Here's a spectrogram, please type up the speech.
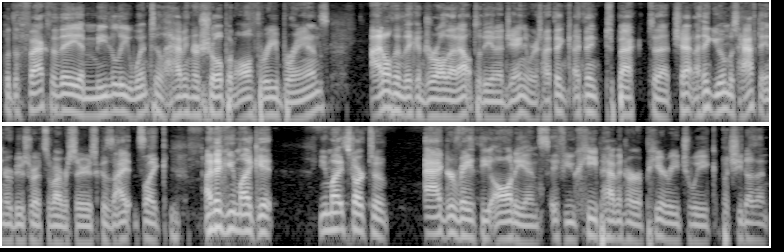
but the fact that they immediately went to having her show up in all three brands, I don't think they can draw that out to the end of January. So I think I think back to that chat, I think you almost have to introduce her at Survivor Series because I it's like I think you might get you might start to aggravate the audience if you keep having her appear each week, but she doesn't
